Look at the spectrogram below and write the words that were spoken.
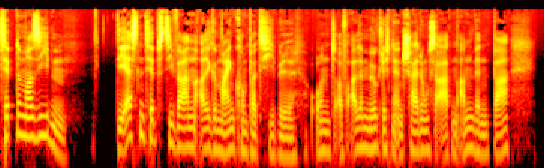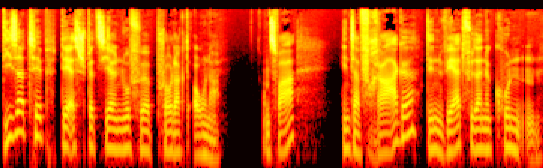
Tipp Nummer 7. Die ersten Tipps, die waren allgemein kompatibel und auf alle möglichen Entscheidungsarten anwendbar. Dieser Tipp, der ist speziell nur für Product Owner. Und zwar hinterfrage den Wert für deine Kunden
